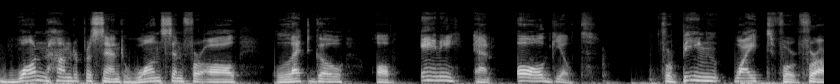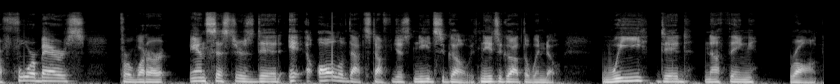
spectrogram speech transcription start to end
100% once and for all let go of any and all guilt for being white, for, for our forebears, for what our ancestors did. It, all of that stuff just needs to go. It needs to go out the window. We did nothing wrong,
